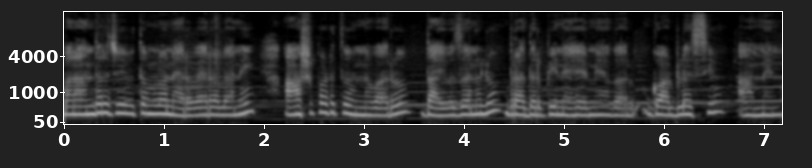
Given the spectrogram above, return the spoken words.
మనందరి జీవితంలో నెరవేరాలని ఆశపడుతూ ఉన్నవారు దైవజనులు బ్రదర్ పి. నెహేమియా గారు. God bless you. Amen.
